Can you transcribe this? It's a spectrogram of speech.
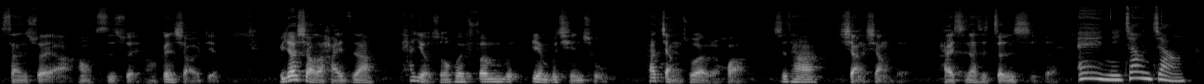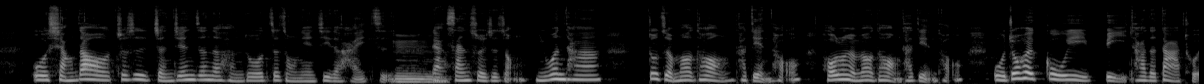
三岁啊、哦四岁，哦更小一点，比较小的孩子啊。他有时候会分辨不清楚，他讲出来的话是他想象的，还是那是真实的？哎、欸，你这样讲，我想到就是整间真的很多这种年纪的孩子，嗯，两三岁这种，你问他。肚子有没有痛？他点头。喉咙有没有痛？他点头。我就会故意比他的大腿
